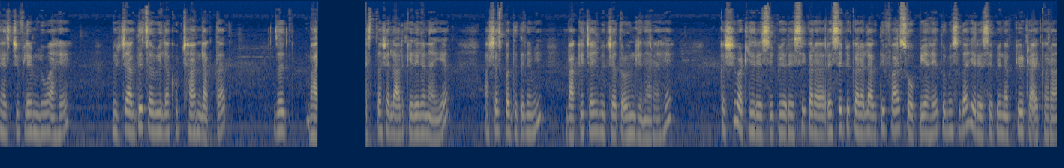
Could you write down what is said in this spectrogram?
गॅसची फ्लेम लो आहे. मिरच्या अगदी चवीला खूप छान लागतात. जर भाजी जास्त अशा लाल केलेल्या नाही आहेत अशाच पद्धतीने मी बाकीच्याही मिरच्या तळून घेणार आहे. कशी वाटली रेसिपी रेसी करा रेसिपी करायला अगदी फार सोपी आहे. तुम्हीसुद्धा ही रेसिपी नक्की ट्राय करा.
